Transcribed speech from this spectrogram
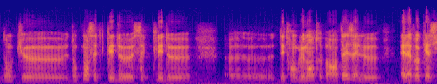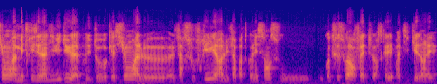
Donc, euh, donc non, cette clé de cette clé de d'étranglement entre parenthèses, elle, elle a vocation à maîtriser l'individu, elle a pas vocation à le, à le, faire souffrir, à lui faire perdre connaissance ou, ou quoi que ce soit en fait. Lorsqu'elle est pratiquée dans les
